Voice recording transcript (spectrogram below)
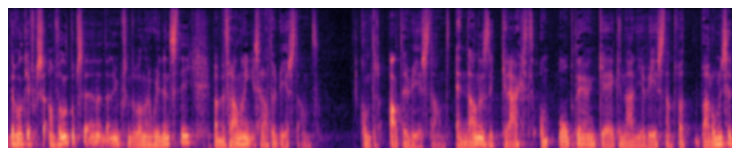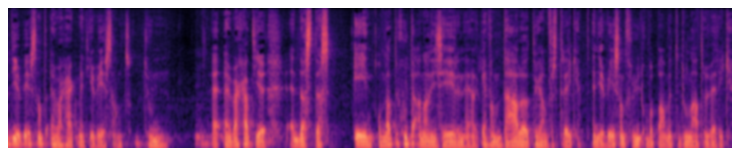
daar wil ik even aanvullend op zijn. Dan. Ik vind dat wel een goede insteek. Maar bij verandering is er altijd weerstand. Komt er altijd weerstand. En dan is de kracht om open te gaan kijken naar die weerstand. Wat, waarom is er die weerstand en wat ga ik met die weerstand doen? En wat gaat je... En dat is, dat is één, om dat goed te analyseren eigenlijk. En van daaruit te gaan vertrekken. En die weerstand voor u op een bepaald moment te doen laten werken.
